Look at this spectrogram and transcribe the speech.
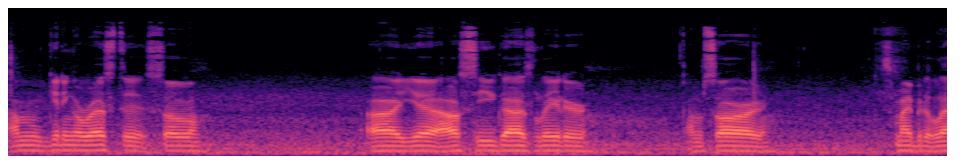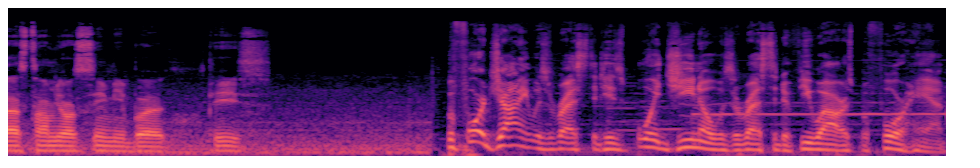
I'm getting arrested. So, uh, yeah, I'll see you guys later. I'm sorry. This might be the last time y'all see me, but peace. Before Johnny was arrested, his boy Gino was arrested a few hours beforehand.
